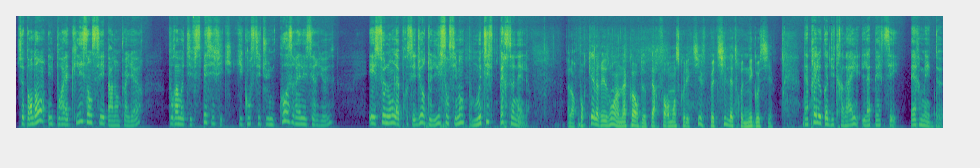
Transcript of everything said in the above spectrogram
Cependant, il pourra être licencié par l'employeur pour un motif spécifique qui constitue une cause réelle et sérieuse et selon la procédure de licenciement pour motif personnel. Alors pour quelles raisons un accord de performance collective peut-il être négocié? D'après le Code du travail, l'APC permet de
